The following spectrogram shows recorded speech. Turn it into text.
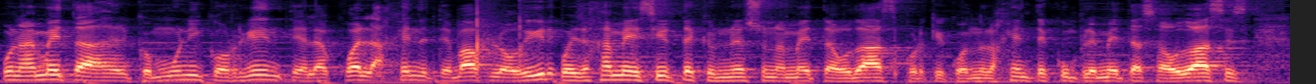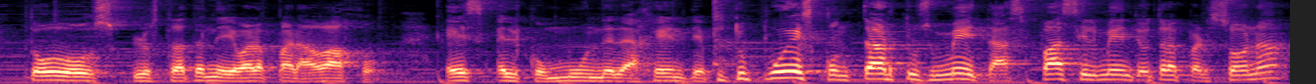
una meta del común y corriente a la cual la gente te va a aplaudir, pues déjame decirte que no es una meta audaz, porque cuando la gente cumple metas audaces, todos los tratan de llevar para abajo. Es el común de la gente. Si tú puedes contar tus metas fácilmente a otra persona,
